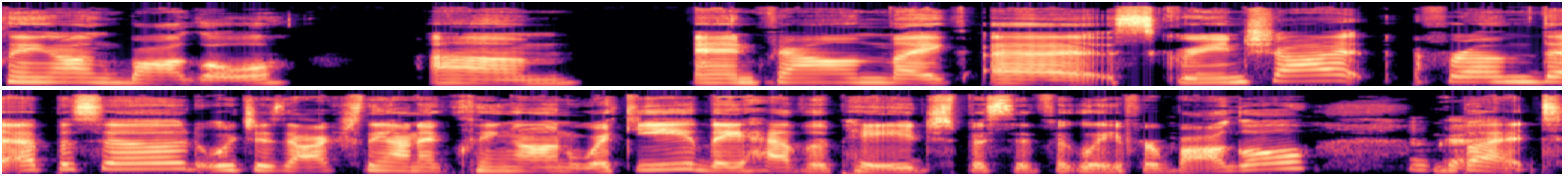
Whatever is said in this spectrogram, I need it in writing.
Klingon Boggle, um, and found like a screenshot from the episode, which is actually on a Klingon wiki. They have a page specifically for Boggle. Okay. But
